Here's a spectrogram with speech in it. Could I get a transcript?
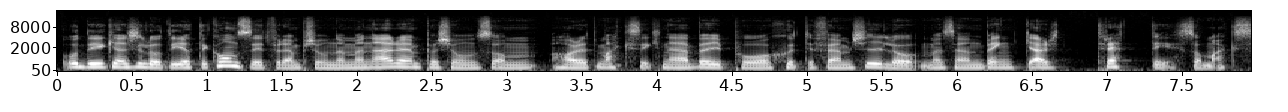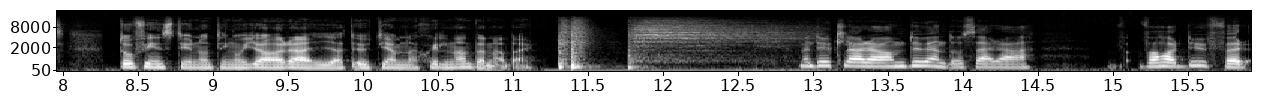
och det kanske låter jättekonstigt för den personen, men är det en person som har ett max i knäböj på 75 kilo, men sen bänkar 30 som max, då finns det ju någonting att göra i att utjämna skillnaderna där. Men du Klara, om du ändå så här, vad har du för,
